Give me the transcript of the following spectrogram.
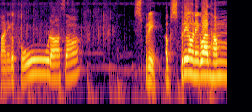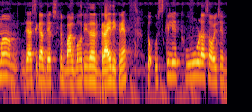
पानी को थोड़ा सा स्प्रे। अब स्प्रे होने के बाद हम, जैसे कि आप देख सकते हो, बाल बहुत ही ज़्यादा ड्राई दिख रहे हैं। तो उसके लिए थोड़ा सा ऑयल चाहिए।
